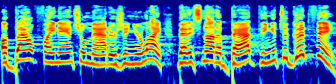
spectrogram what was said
about financial matters in your life. That it's not a bad thing, it's a good thing.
